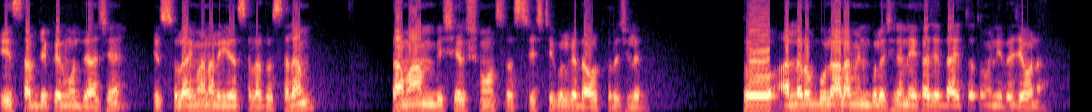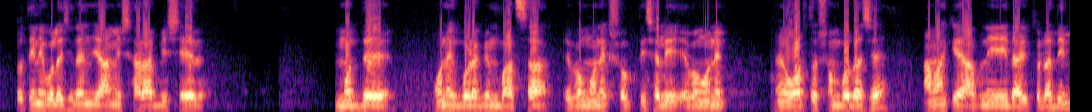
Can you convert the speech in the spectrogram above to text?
এই সাবজেক্টের মধ্যে আছে যে সুলাইমান আলী সাল্লাম তামাম বিশ্বের সমস্ত সৃষ্টিকুলকে দাওয়াত করেছিলেন। তো আল্লাহ রব্বুল আলমিন বলেছিলেন, এ কাজের দায়িত্ব তুমি নিতে যেও না। তো তিনি বলেছিলেন যে, আমি সারা বিশ্বের মধ্যে অনেক বড় একজন বাদশাহ এবং অনেক শক্তিশালী এবং অনেক অর্থ সম্পদ আছে। আমাকে আপনি এই দায়িত্বটা দিন।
